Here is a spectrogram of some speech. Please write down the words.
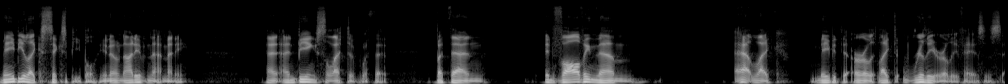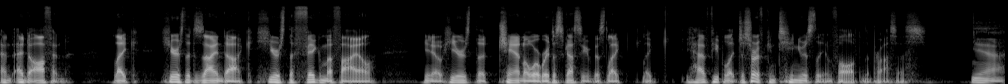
maybe like six people you know not even that many and, and being selective with it but then involving them at like maybe the early like really early phases and and often like here's the design doc here's the figma file you know here's the channel where we're discussing this like like have people like just sort of continuously involved in the process Yeah.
